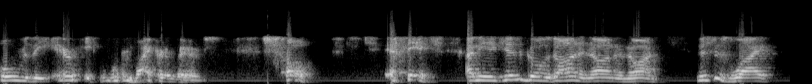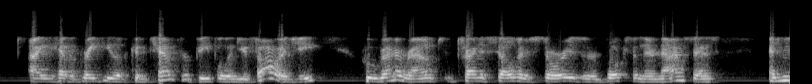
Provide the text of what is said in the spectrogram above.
over the area where Meier lives. So it's, I mean, it just goes on and on and on. This is why I have a great deal of contempt for people in ufology who run around trying to sell their stories or books and their nonsense and who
